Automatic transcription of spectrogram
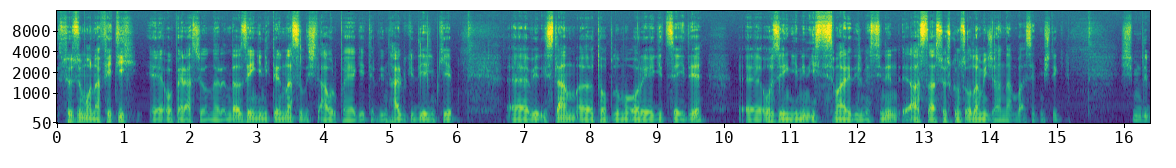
sözüm ona fetih e, operasyonlarında zenginlikleri nasıl işte Avrupa'ya getirdiğini halbuki diyelim ki e, bir İslam e, toplumu oraya gitseydi e, o zenginin istismar edilmesinin e, asla söz konusu olamayacağından bahsetmiştik. Şimdi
